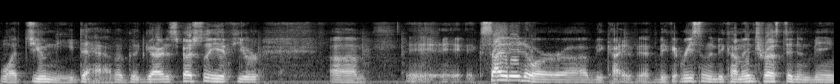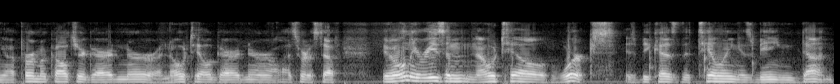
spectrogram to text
what you need to have a good garden, especially if you're um, excited or uh, recently become interested in being a permaculture gardener or a no-till gardener, or all that sort of stuff. The only reason no-till works is because the tilling is being done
